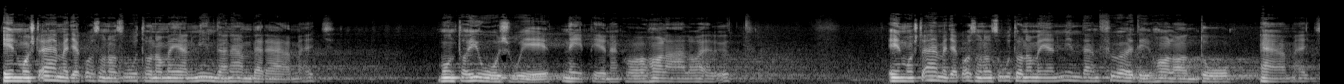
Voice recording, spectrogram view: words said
Én most elmegyek azon az úton, amelyen minden ember elmegy, mondta Józsué népének a halála előtt. Én most elmegyek azon az úton, amelyen minden földi halandó elmegy,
